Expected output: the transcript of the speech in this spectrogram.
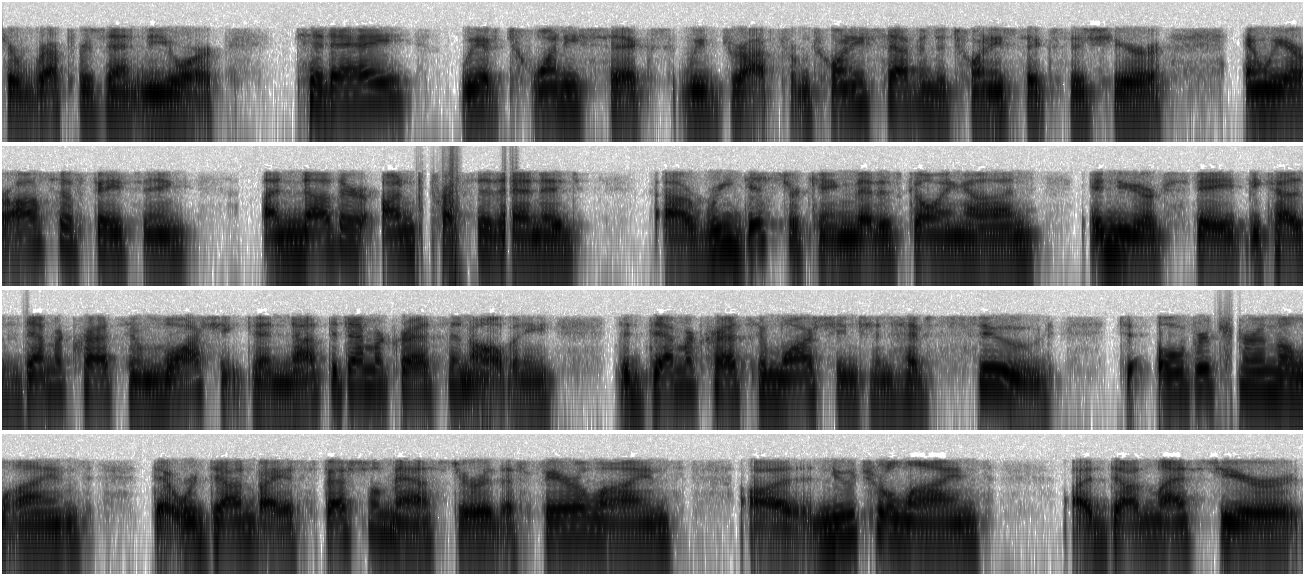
to represent New York. Today, we have 26. We've dropped from 27 to 26 this year. And we are also facing another unprecedented uh, redistricting that is going on in New York State because Democrats in Washington, not the Democrats in Albany, the Democrats in Washington have sued to overturn the lines that were done by a special master, the fair lines, uh, neutral lines uh, done last year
